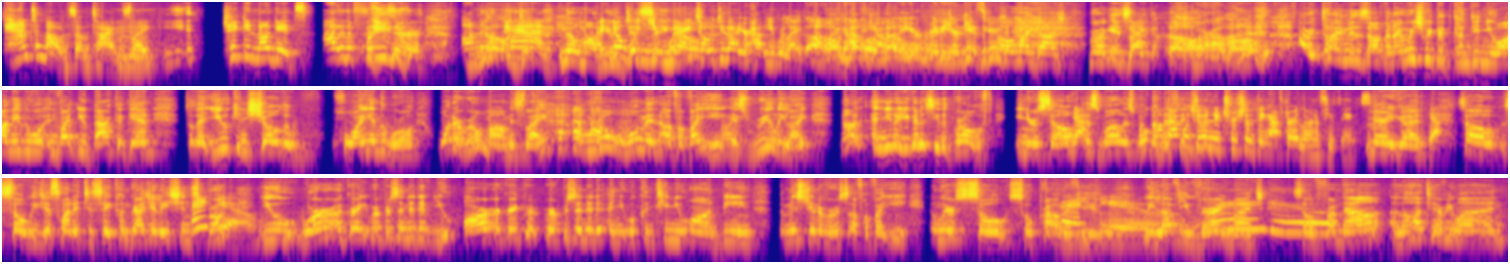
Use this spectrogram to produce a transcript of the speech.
tantamount sometimes. Mm-hmm. Like y- chicken nuggets out of the freezer, onto No, the pan. ju- no, Mom, I you know just when you when I told you that, your you were like, oh, oh my Oh, god, no, I can't believe you're really your kids. Oh my gosh, Brooke, it's Yeah. like, oh, our time is up, and I wish we could continue on. Maybe we'll invite you back again so that you can show the Hawaii and the world what a real mom is like, a real woman of Hawaii is really like. Not, and you know, you're going to see the growth in yourself Yeah. as well as what We'll the come back. We'll do a nutrition thing after I learn a few things. very good. Yeah. So, so we just wanted to say congratulations, Thank Brooke. you. You were a great representative. You are a great re- representative, and you will continue on being the Miss Universe of Hawaii. And we are so, so proud Thank of you. you. We love you very Thank much. So from now, aloha to everyone.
